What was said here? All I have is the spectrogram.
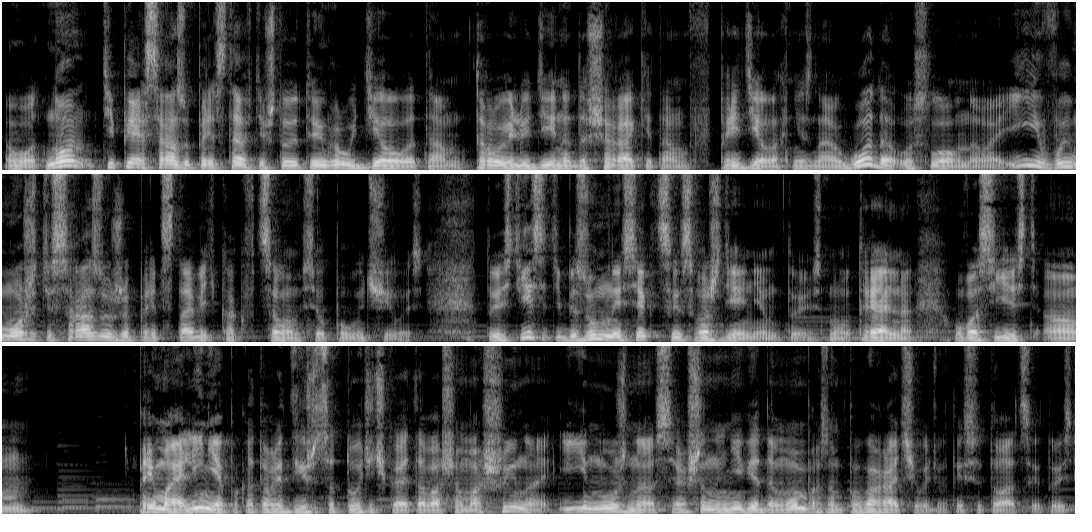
Вот. Но теперь сразу представьте, что эту игру делало там трое людей на дошираке там в пределах, не знаю, года условного, и вы можете сразу же представить, как в целом все получилось. То есть есть эти безумные секции с вождением, то есть, ну вот реально, у вас есть... Эм, прямая линия, по которой движется точечка, это ваша машина, и нужно совершенно неведомым образом поворачивать в этой ситуации. То есть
